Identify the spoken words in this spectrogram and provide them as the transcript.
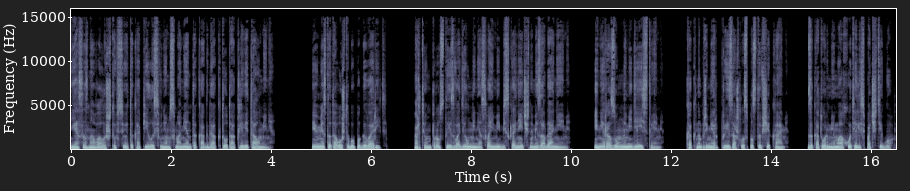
Я осознавала, что все это копилось в нем с момента, когда кто-то оклеветал меня. И вместо того, чтобы поговорить, Артём просто изводил меня своими бесконечными заданиями и неразумными действиями, как, например, произошло с поставщиками, за которыми мы охотились почти год.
